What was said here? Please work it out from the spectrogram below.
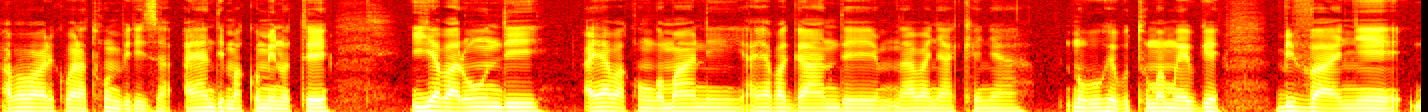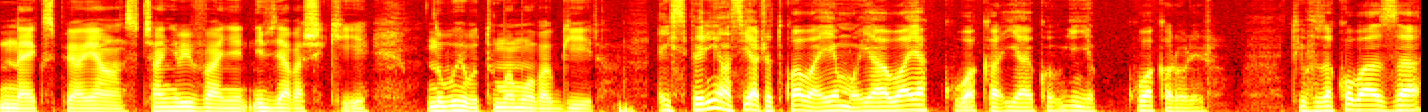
aba baba ariko baratwumviriza ayandi makominote y'abarundi ay'abakongomani ay'abagande n'abanyakenya n'ubuhe butumwa mwebwe bivanye na experience cyangwa bivanye n'ibyabashikiye n'ubuhe butumwa mubabwira experience yacu twabayemo yaba yakubwiye kuba akarorero twifuza ko baza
